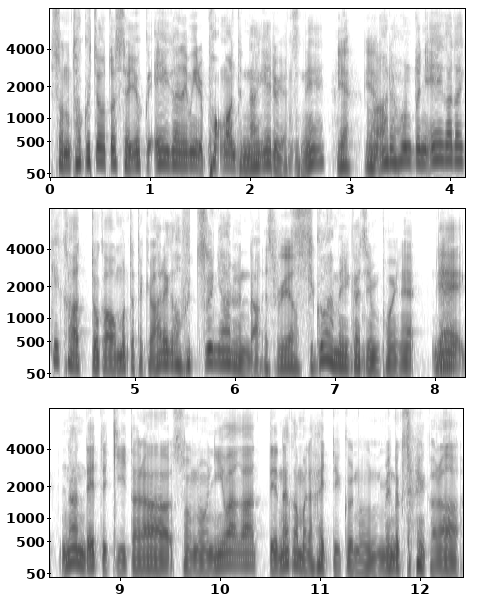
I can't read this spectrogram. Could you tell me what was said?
その特徴としてはよく映画で見るポーンって投げるやつね。あれ本当に映画だけかとか思った時はあれが普通にあるんだ。すごいアメリカ人っぽいね。で、なんでって聞いたら、その庭があって中まで入っていくのめんどくさいから、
